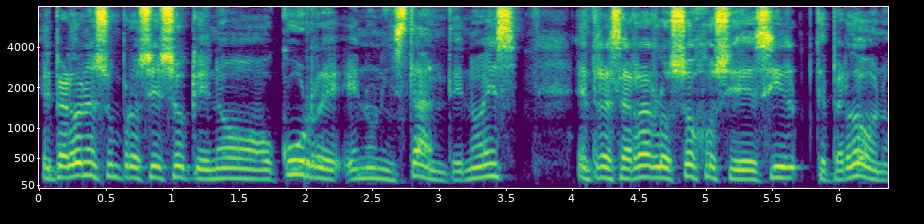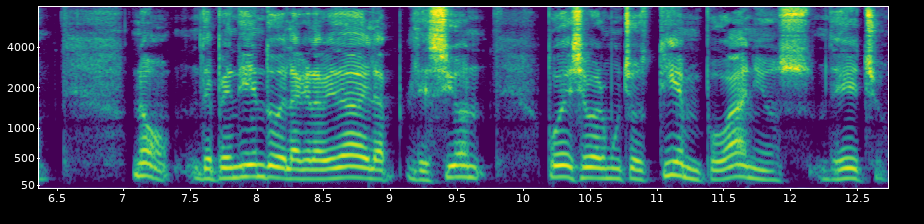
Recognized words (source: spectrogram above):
El perdón es un proceso que no ocurre en un instante, no es entrecerrar los ojos y decir te perdono. No, dependiendo de la gravedad de la lesión, puede llevar mucho tiempo, años, de hecho.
